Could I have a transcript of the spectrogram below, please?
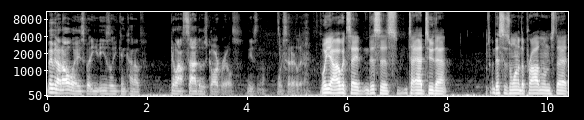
maybe not always, but you easily can kind of go outside those guardrails using the, what we said earlier. Well, yeah, I would say this is to add to that. This is one of the problems that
